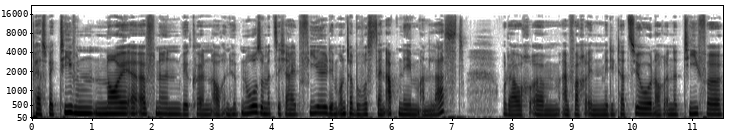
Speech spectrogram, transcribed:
Perspektiven neu eröffnen, wir können auch in Hypnose mit Sicherheit viel dem Unterbewusstsein abnehmen an Last oder auch ähm, einfach in Meditation, auch in eine tiefe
